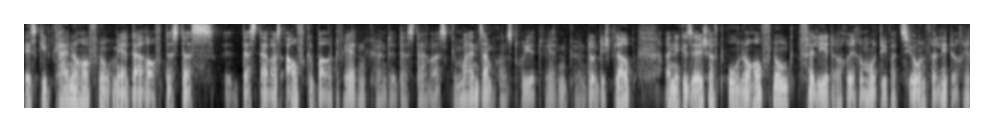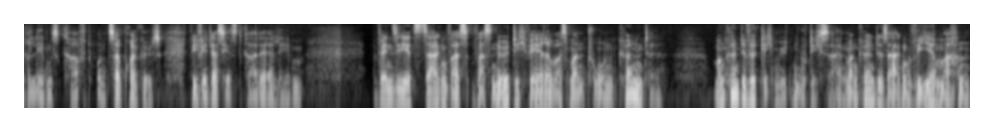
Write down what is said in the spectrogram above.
es gibt keine Hoffnung mehr darauf, dass, das, dass da was aufgebaut werden könnte, dass da was gemeinsam konstruiert werden könnte. Und ich glaube, eine Gesellschaft ohne Hoffnung verliert auch ihre Motivation, verliert auch ihre Lebenskraft und zerbröckelt, wie wir das jetzt gerade erleben. Wenn Sie jetzt sagen, was, was nötig wäre, was man tun könnte, man könnte wirklich mutig sein. Man könnte sagen, wir machen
